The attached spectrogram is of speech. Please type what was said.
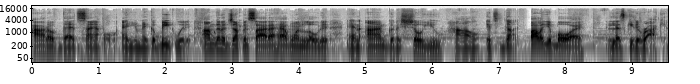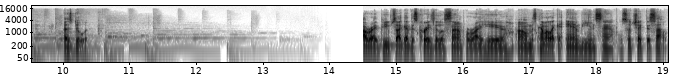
out of that sample and you make a beat with it. I'm gonna jump inside, I have one loaded, and I'm gonna show you how it's done. Follow your boy, and let's get it rocking. Let's do it. All right, peeps, I got this crazy little sample right here. Um, it's kind of like an ambient sample, so check this out.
